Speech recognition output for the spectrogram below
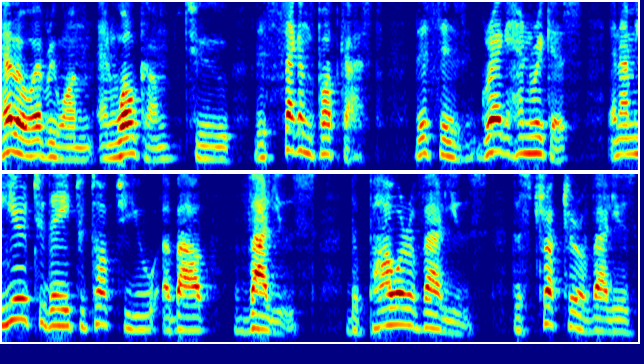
Hello, everyone, and welcome to the second podcast. This is Greg Henriquez, and I'm here today to talk to you about values, the power of values, the structure of values,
